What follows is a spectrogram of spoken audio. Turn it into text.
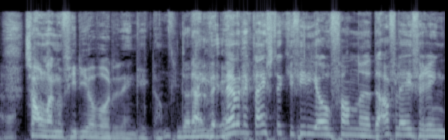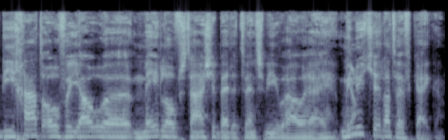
eh, ja. het zou een lange video worden, denk ik dan. Nou, we, we hebben een klein stukje video van eh, de aflevering die gaat over jouw eh, meeloopstage bij de Twentse bierbrouwerij. Minuutje, laten we even kijken.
